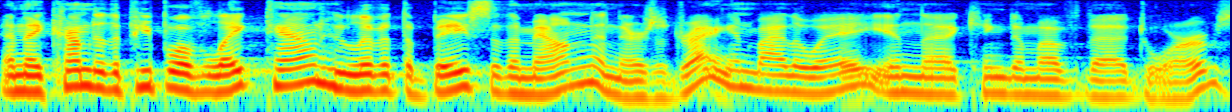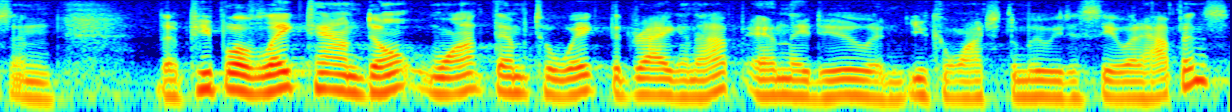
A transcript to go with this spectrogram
And they come to the people of Lake Town who live at the base of the mountain. And there's a dragon, by the way, in the kingdom of the dwarves. And the people of Lake Town don't want them to wake the dragon up, and they do. And you can watch the movie to see what happens.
